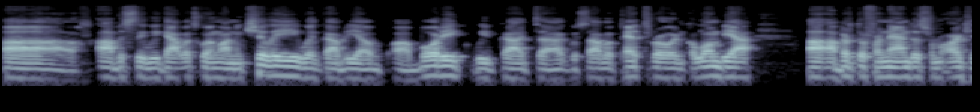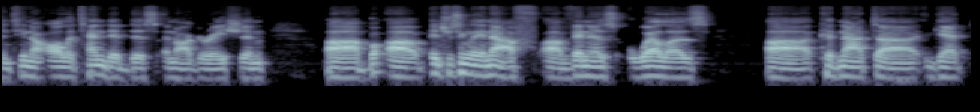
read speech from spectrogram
Uh, obviously, we got what's going on in Chile with Gabriel uh, Boric. We've got uh, Gustavo Petro in Colombia uh, Alberto Fernandez from Argentina all attended this inauguration. Uh, uh, interestingly enough, uh, Venezuela's uh, could not uh, get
